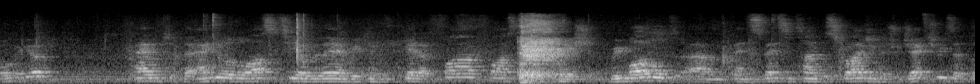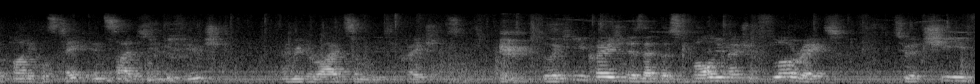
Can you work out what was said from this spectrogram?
omega, and the angular velocity over there, and we can get a far faster separation. We modeled um, and spent some time describing the trajectories that the particles take inside the centrifuge, and we derived some of these equations. So the key equation is that this volumetric flow rate to achieve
